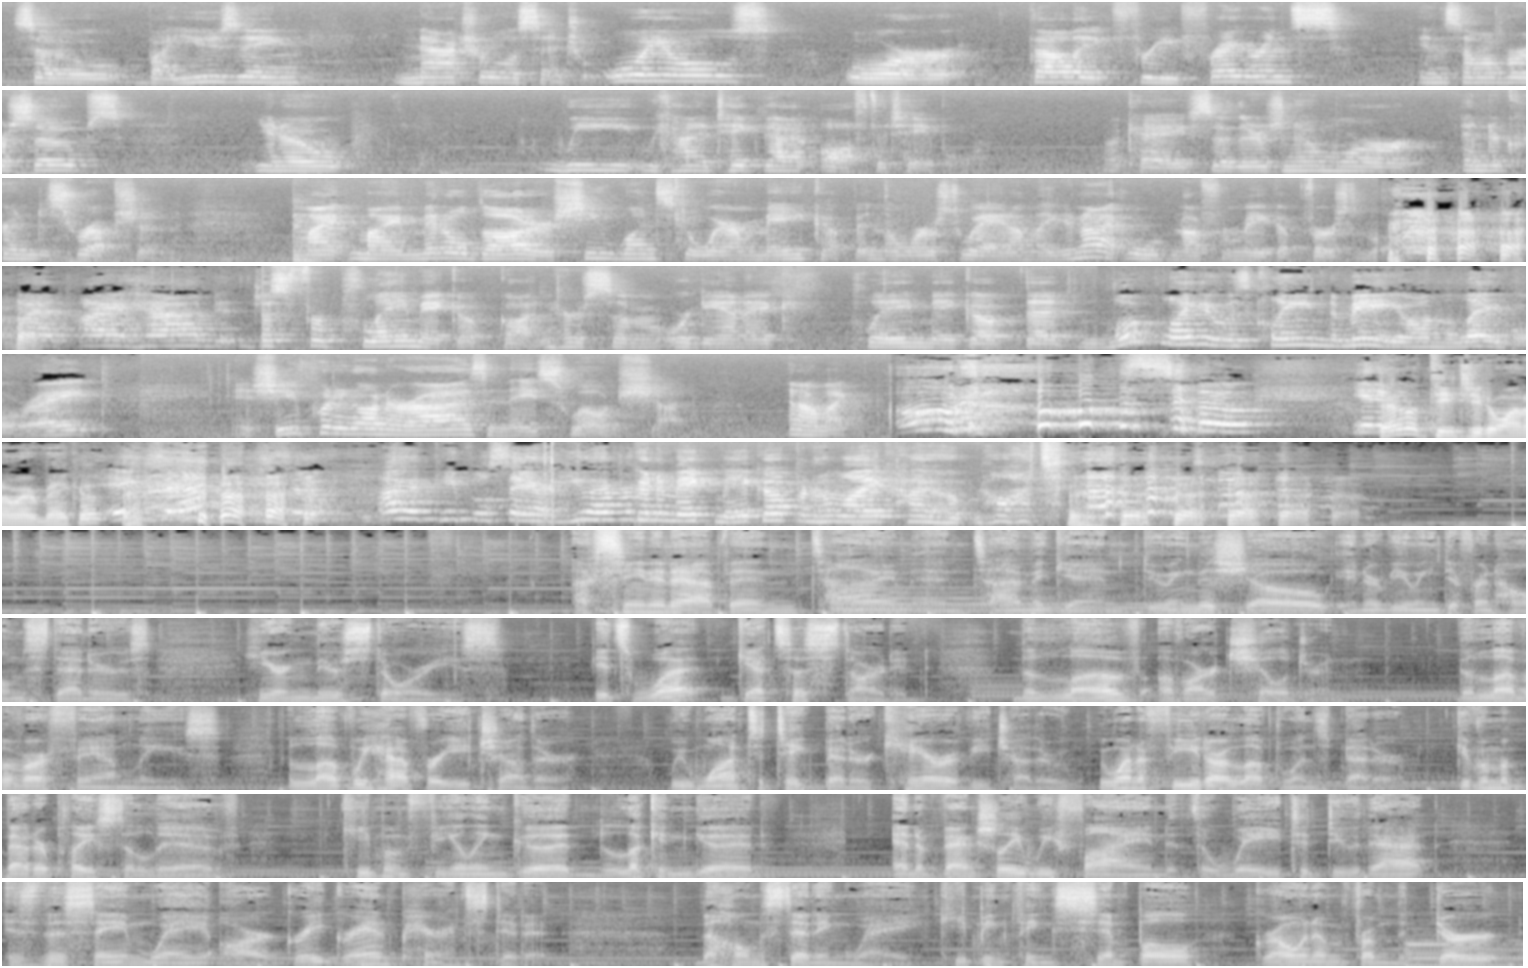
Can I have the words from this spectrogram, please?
So, by using natural essential oils or phthalate free fragrance in some of our soaps, you know, we, we kind of take that off the table. Okay, so there's no more endocrine disruption. My, my middle daughter, she wants to wear makeup in the worst way. And I'm like, you're not old enough for makeup, first of all. but I had, just for play makeup, gotten her some organic play makeup that looked like it was clean to me on the label, right? And she put it on her eyes and they swelled shut. And I'm like, oh no! so, you know. That'll teach you to want to wear makeup. Exactly. So I have people say, Are you ever going to make makeup? And I'm like, I hope not. I've seen it happen time and time again, doing this show, interviewing different homesteaders, hearing their stories. It's what gets us started the love of our children, the love of our families, the love we have for each other. We want to take better care of each other. We want to feed our loved ones better, give them a better place to live, keep them feeling good, looking good. And eventually we find the way to do that is the same way our great grandparents did it the homesteading way, keeping things simple, growing them from the dirt,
